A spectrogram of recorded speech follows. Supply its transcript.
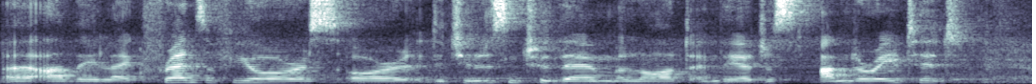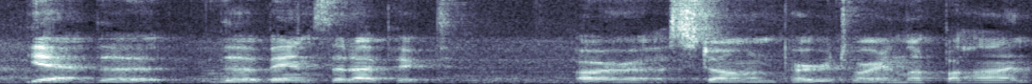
uh, are they like friends of yours, or did you listen to them a lot and they are just underrated? Yeah, the the bands that I picked are uh, Stone, Purgatory, and Left Behind,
